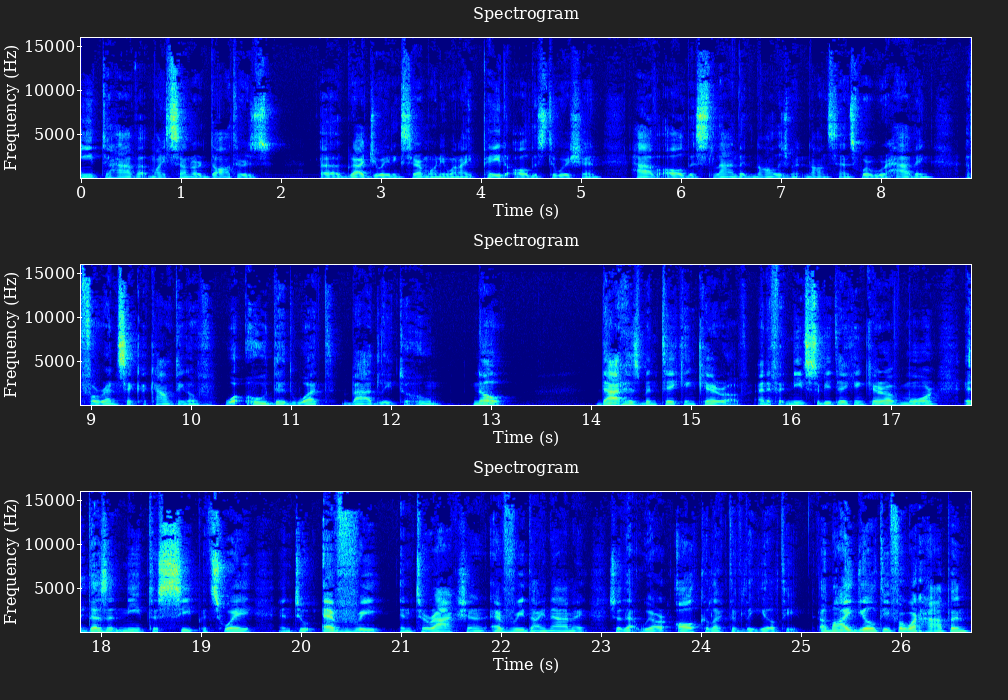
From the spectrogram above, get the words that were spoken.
need to have at my son or daughter's uh, graduating ceremony when I paid all this tuition have all this land acknowledgement nonsense where we're having a forensic accounting of what who did what badly to whom. No. That has been taken care of. And if it needs to be taken care of more, it doesn't need to seep its way into every interaction, and every dynamic, so that we are all collectively guilty. Am I guilty for what happened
